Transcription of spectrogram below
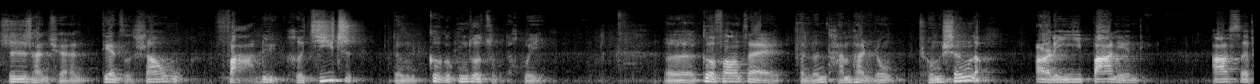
知识产权、电子商务、法律和机制等各个工作组的会议。呃，各方在本轮谈判中重申了2018年底 RCEP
